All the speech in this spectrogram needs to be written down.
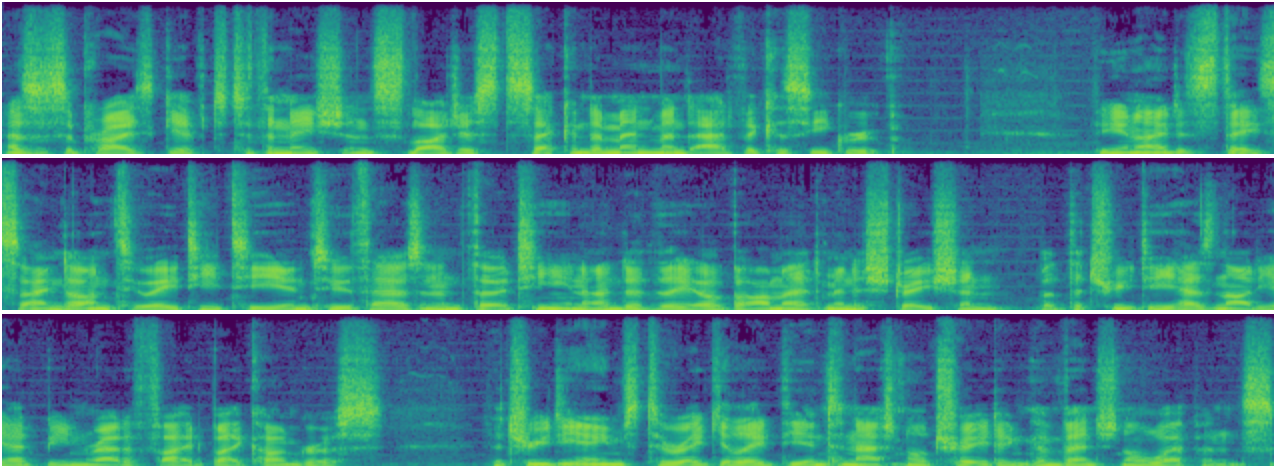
as a surprise gift to the nation's largest Second Amendment advocacy group. The United States signed on to ATT in 2013 under the Obama administration, but the treaty has not yet been ratified by Congress. The treaty aims to regulate the international trade in conventional weapons.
